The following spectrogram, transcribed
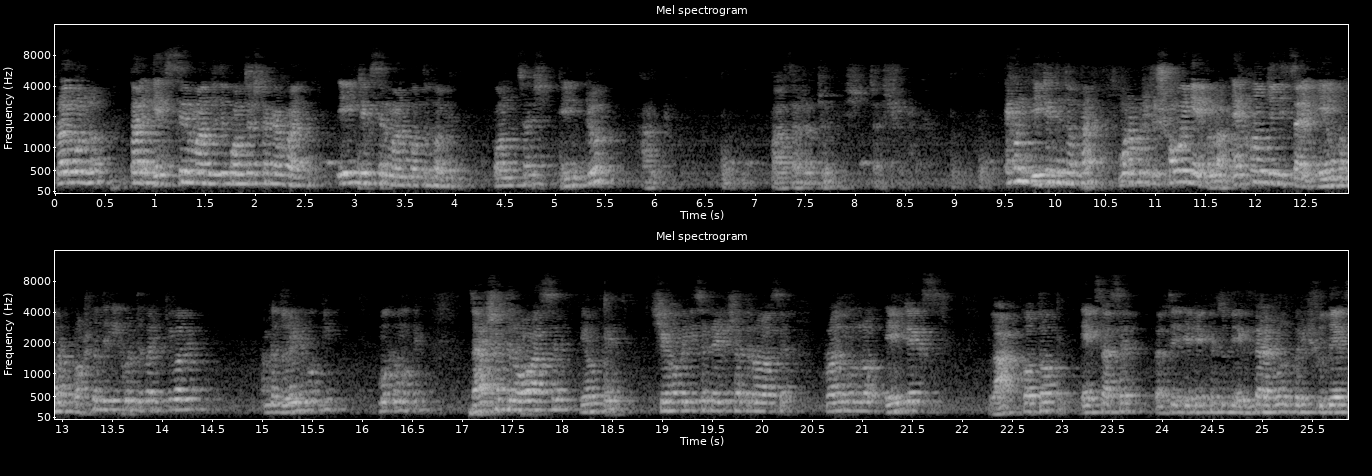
ক্রয় মূল্য? তাহলে এক্সের মান যদি 50 টাকা হয়, এই এক্সের মান কত হবে? 50 ইনটু 8 5 8 24 400 টাকা। এখন এটা কিন্তু আমরা মোটামুটি একটু সময় নিয়ে করলাম। এখন যদি চাই, এই অঙ্ক আমরা প্রশ্ন কি করতে পারি, কীভাবে? আমরা ধরে নেব কি? মুখে মুখে। যার সাথে র আছে এই অঙ্কে সে হবে নিচে এর সাথে র আছে। ক্রয় মূল্য 8x লাভ কত, x আছে তাহলে এটাকে যদি x দ্বারা গুণ করি শুধু x,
